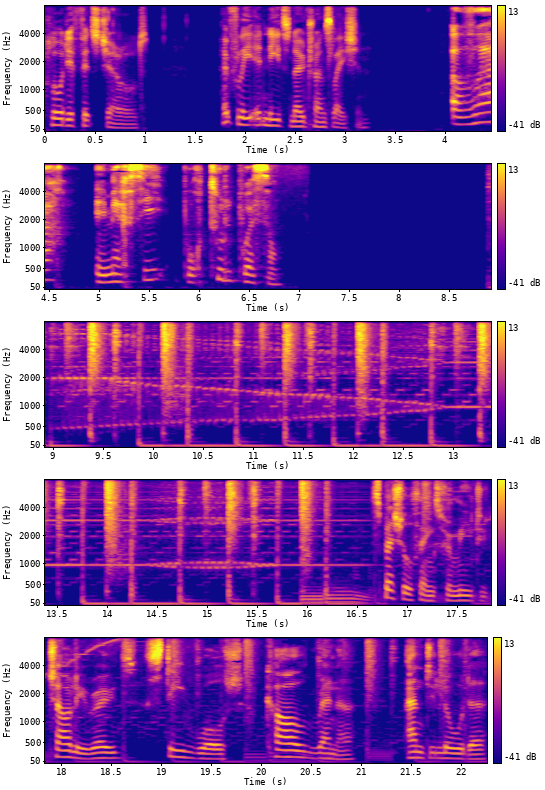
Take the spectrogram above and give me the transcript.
Claudia Fitzgerald. Hopefully, it needs no translation. Au revoir et merci pour tout le poisson. Special thanks from me to Charlie Rhodes, Steve Walsh, Carl Renner, Andy Lauder,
